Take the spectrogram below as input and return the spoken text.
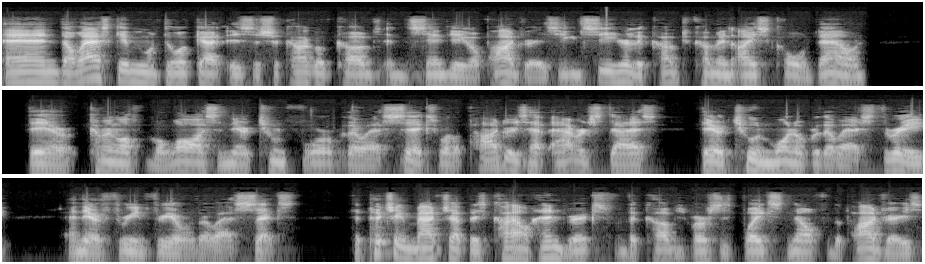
And the last game we want to look at is the Chicago Cubs and the San Diego Padres. You can see here the Cubs come in ice cold down. They are coming off of a loss and they're 2 and 4 over their last six, while the Padres have average status. They are 2 and 1 over their last three, and they are 3 and 3 over their last six. The pitching matchup is Kyle Hendricks for the Cubs versus Blake Snell for the Padres.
